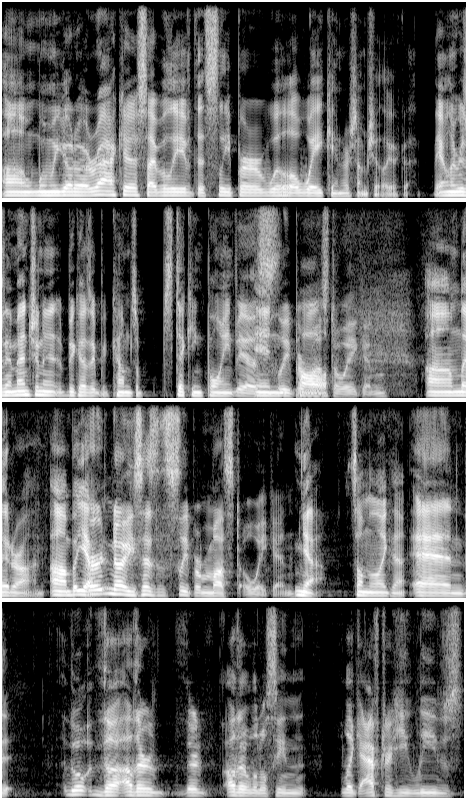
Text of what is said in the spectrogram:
um, "When we go to Arrakis, I believe the sleeper will awaken or some shit like that." The only reason I mention it is because it becomes a sticking point Yeah, the in sleeper Paul must awaken. um, later on. Um, but yeah, Or no, he says the sleeper must awaken. yeah, something like that. And the, the other the other little scene, like after he leaves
